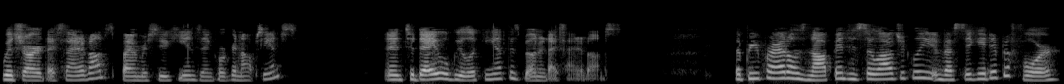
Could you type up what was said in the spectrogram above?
which are Dicynodonts, Biarmosuchians, and Gorgonopsians. And today we'll be looking at this bone in Dicynodonts. The preparietal has not been histologically investigated before,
